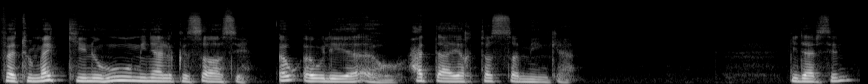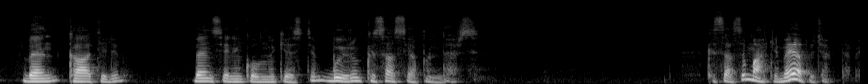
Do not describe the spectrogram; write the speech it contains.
fetumekkinuhu minel kısasi ev evliyaehu hatta yaktassa minke. Gidersin, ben katilim, ben senin kolunu kestim, buyurun kısas yapın dersin. Kısası mahkeme yapacak tabi.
